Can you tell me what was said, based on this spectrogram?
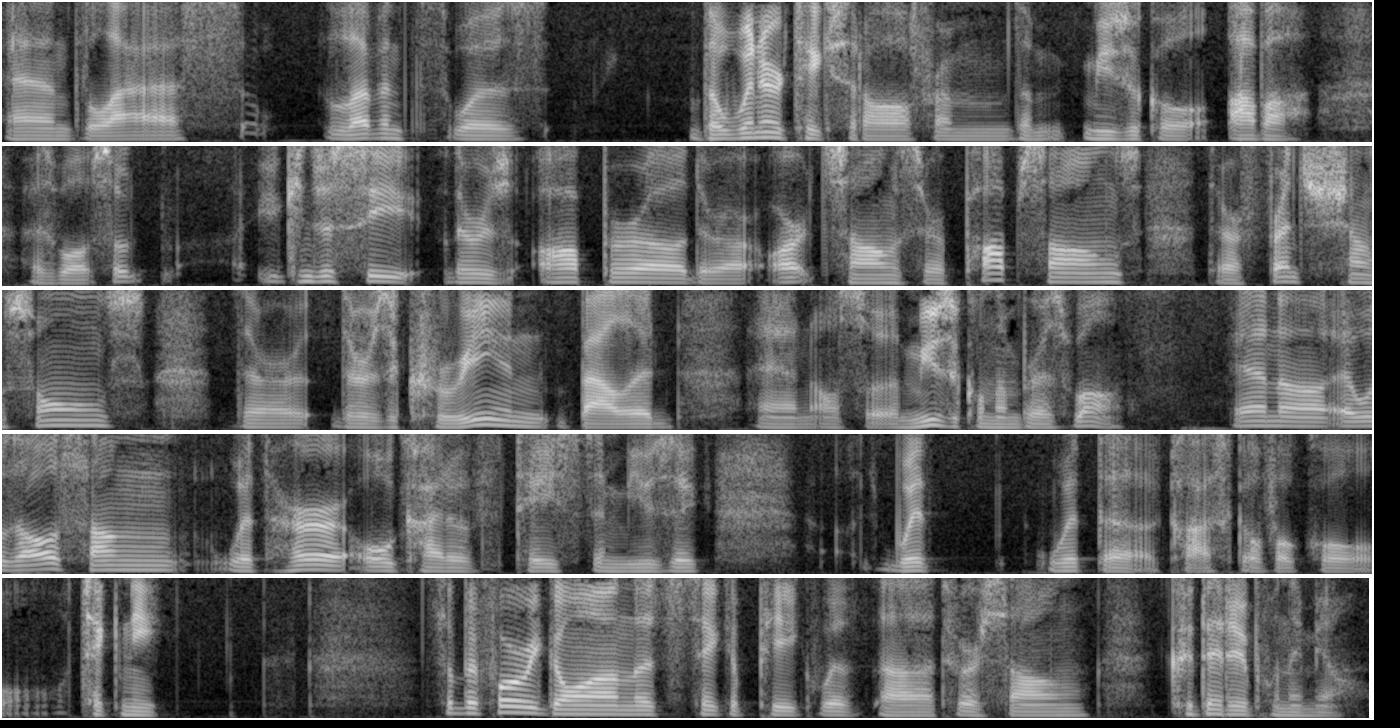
And the last, eleventh was The Winner Takes It All from the musical ABBA as well. So you can just see there's opera, there are art songs, there are pop songs, there are French chansons, there are, there's a Korean ballad, and also a musical number as well. And uh, it was all sung with her old kind of taste in music, with with the classical vocal technique. So before we go on, let's take a peek with uh, to her song 그대를 보내며.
